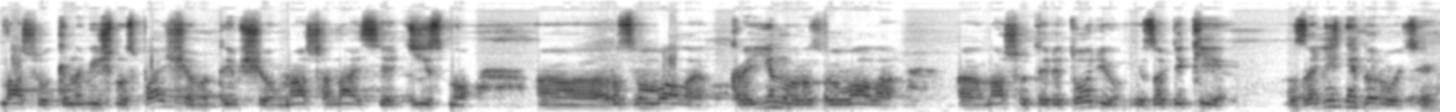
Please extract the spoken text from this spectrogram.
нашу економічну спадщину, тим, що наша нація дійсно розвивала країну, розвивала нашу територію, і завдяки залізній дорозі,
